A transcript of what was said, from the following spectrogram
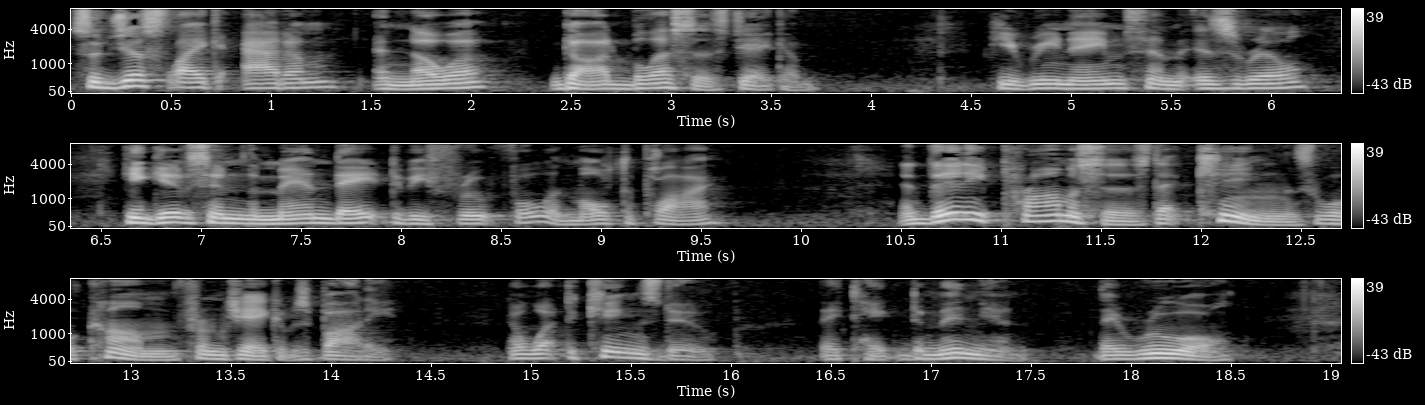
So, just like Adam and Noah, God blesses Jacob. He renames him Israel. He gives him the mandate to be fruitful and multiply. And then he promises that kings will come from Jacob's body. Now, what do kings do? They take dominion, they rule.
